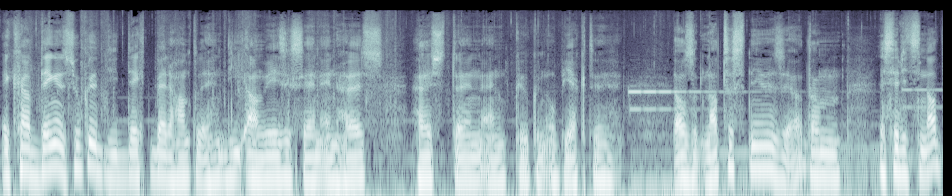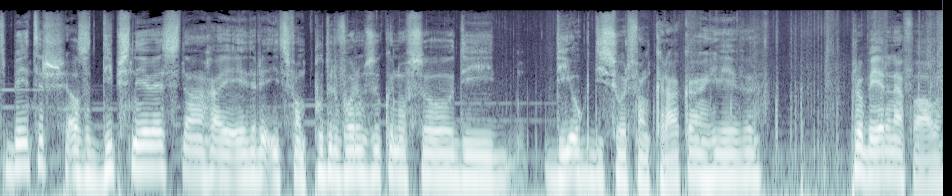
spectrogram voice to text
Ik ga dingen zoeken die dicht bij de hand liggen, die aanwezig zijn in huis, huistuin en keukenobjecten. Als het natte sneeuw is, ja, dan is er iets nat beter. Als het diep sneeuw is, dan ga je eerder iets van poedervorm zoeken of zo, die, die ook die soort van kraak kan geven. Proberen en falen.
